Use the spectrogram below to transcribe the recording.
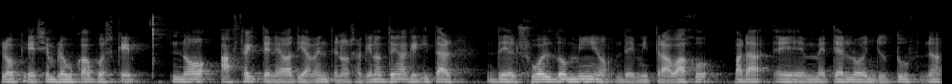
Lo que siempre he buscado pues que no afecte negativamente, ¿no? O sea, que no tenga que quitar del sueldo mío, de mi trabajo, para eh, meterlo en YouTube, ¿no?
